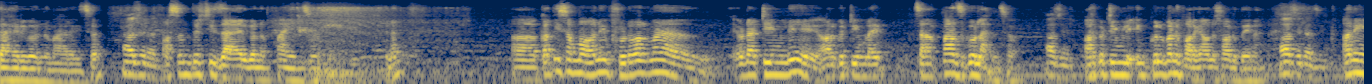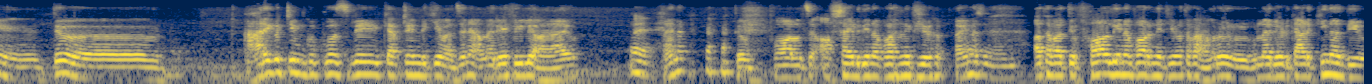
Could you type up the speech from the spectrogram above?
जाहेर गर्नुभएको रहेछ। असन्तुष्टि जाहेर गर्न पाइन्छ। होइन? कतिसम्म भने फुटबलमा एउटा टिमले अर्को टिमलाई चार पाँच गोल हान्छ। अर्को टिमले एक गोल पनि फर्काउन सक्दैन। अनि त्यो हारेको टिमको कोचले क्याप्टेनले के भन्छ नि हामीलाई रेफ्रीले हरायो। होइन त्यो फल चाहिँ अफसाइड दिन पर्ने थियो होइन। अथवा त्यो फल दिन पर्ने थियो अथवा हाम्रो उसलाई रेड कार्ड किन दियो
